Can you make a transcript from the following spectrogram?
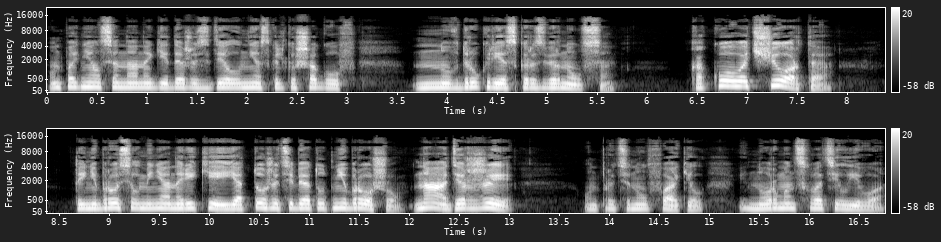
Он поднялся на ноги и даже сделал несколько шагов, но вдруг резко развернулся. «Какого черта? Ты не бросил меня на реке, и я тоже тебя тут не брошу. На, держи!» Он протянул факел, и Норман схватил его.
